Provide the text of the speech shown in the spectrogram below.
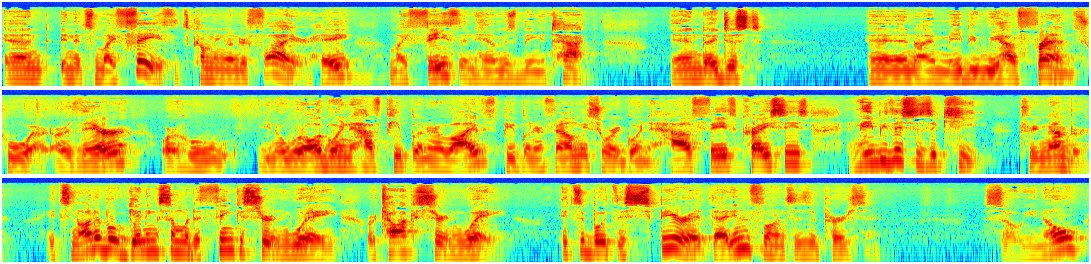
And and it's my faith. It's coming under fire. Hey, my faith in Him is being attacked, and I just and I, maybe we have friends who are, are, there or who you know we're all going to have people in our lives people in our families who are going to have faith crises. And maybe this is a key to remember. It's not about getting someone to think a certain way or talk a certain way. It's about the spirit that influences a person. So you know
